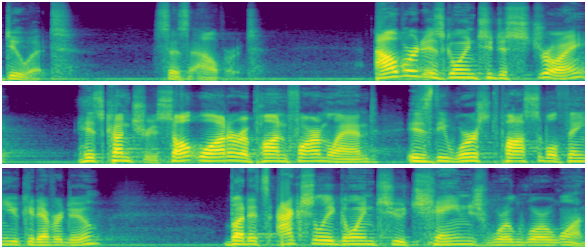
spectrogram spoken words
do it, says Albert. Albert is going to destroy his country. Salt water upon farmland is the worst possible thing you could ever do, but it's actually going to change World War I.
